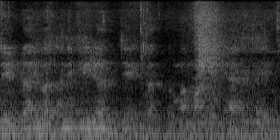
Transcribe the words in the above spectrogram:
જે ડ્રાઈવર અને ક્લીનર જે ટ્રકમાં માલ લઈને આવ્યા હતા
